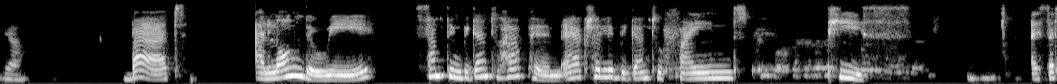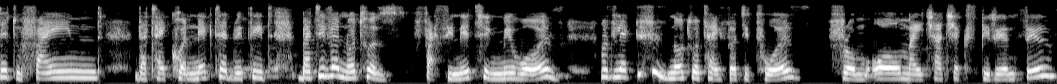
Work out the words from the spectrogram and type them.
Yeah. But along the way, something began to happen. I actually began to find peace. Mm-hmm. I started to find that I connected with it. But even what was fascinating me was, I was like, this is not what I thought it was from all my church experiences.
